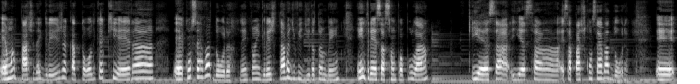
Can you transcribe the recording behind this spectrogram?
é, uma parte da igreja católica que era é, conservadora. Né? Então a igreja estava dividida também entre essa ação popular e essa, e essa, essa parte conservadora. É,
